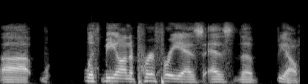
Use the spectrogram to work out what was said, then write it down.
uh, with me on the periphery as as the you know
